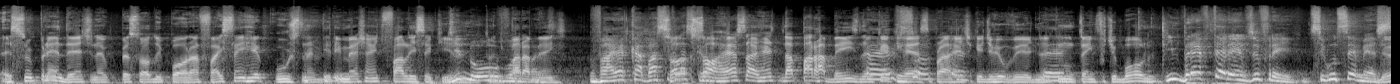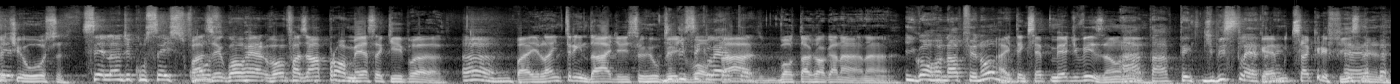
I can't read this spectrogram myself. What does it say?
é surpreendente, né? O pessoal do Iporá faz sem recurso, né? Vira e mexe a gente fala isso aqui. De né? novo, Então, Parabéns. Vai acabar se Só, só resta a gente dar parabéns, né? o que, É, que resta só- pra é. gente aqui de Rio Verde, né? Que não tem futebol, né? Em breve teremos, viu, Frei? Segundo semestre. Deus te ouça. Celândia com 6 Fazer igual. Vamos fazer uma promessa aqui pra, Ah, pra ir lá em Trindade, aí se o Rio Verde voltar, voltar a jogar na. na- igual o Ronaldo Fenômeno? Aí tem que ser a primeira divisão, Ah, né? tá. Tem de bicicleta. É né? muito sacrifício, né?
